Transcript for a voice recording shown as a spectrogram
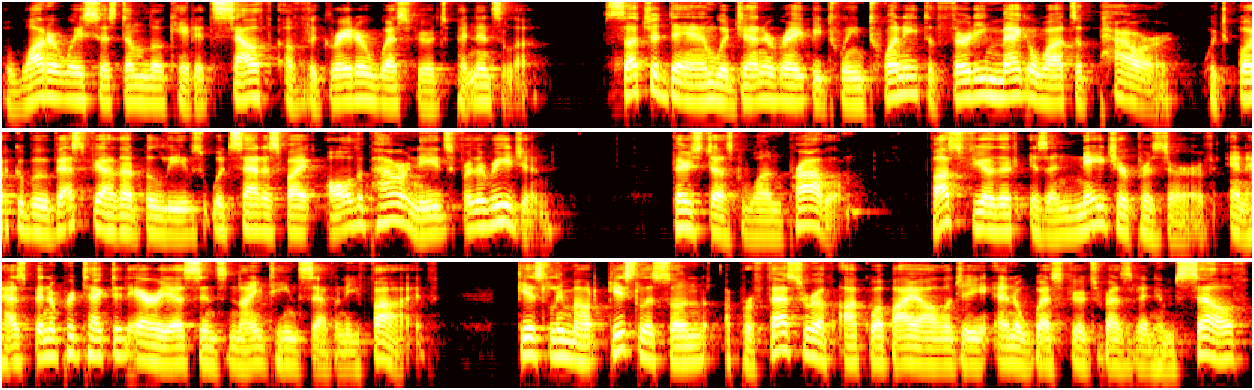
a waterway system located south of the greater Westfjords Peninsula. Such a dam would generate between 20 to 30 megawatts of power, which Orkubu Vestfjarðar believes would satisfy all the power needs for the region. There's just one problem. Vatnsfjörður is a nature preserve and has been a protected area since 1975. Gisli Már Gislason, a professor of aquabiology and a Westfjords resident himself,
